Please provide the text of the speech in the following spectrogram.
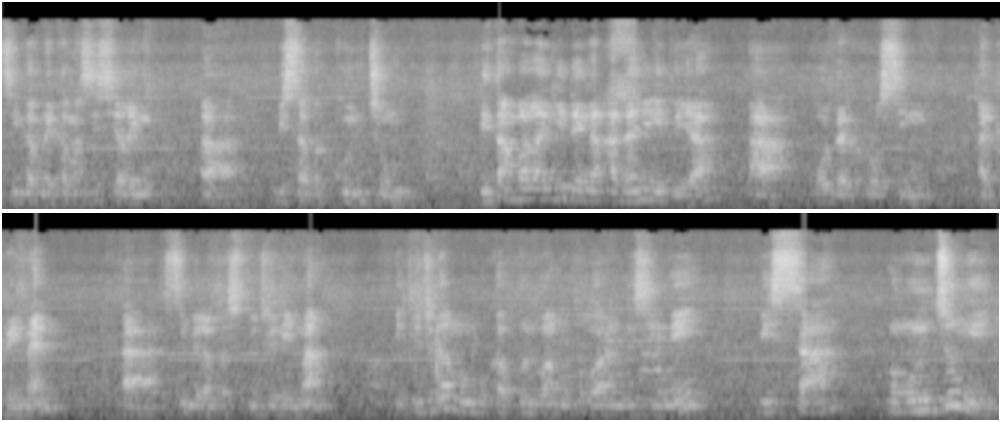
sehingga mereka masih saling uh, bisa berkunjung ditambah lagi dengan adanya itu ya uh, border crossing agreement uh, 1975 itu juga membuka peluang untuk orang di sini bisa mengunjungi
